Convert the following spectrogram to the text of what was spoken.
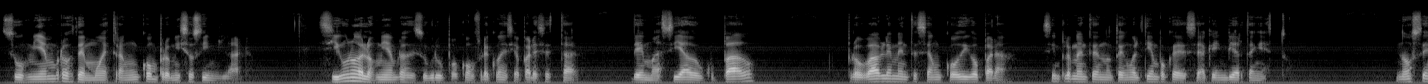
Sus miembros demuestran un compromiso similar. Si uno de los miembros de su grupo con frecuencia parece estar demasiado ocupado, probablemente sea un código para simplemente no tengo el tiempo que desea que invierta en esto. No se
